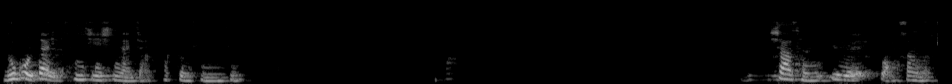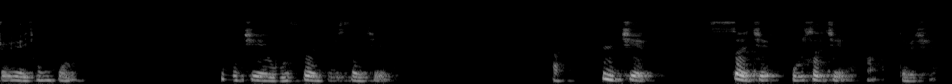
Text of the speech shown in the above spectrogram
如果再以清净心来讲，它更清净。下层越往上的就越清净。欲界无色界，色界啊，欲界。色界无色界啊，对不起。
